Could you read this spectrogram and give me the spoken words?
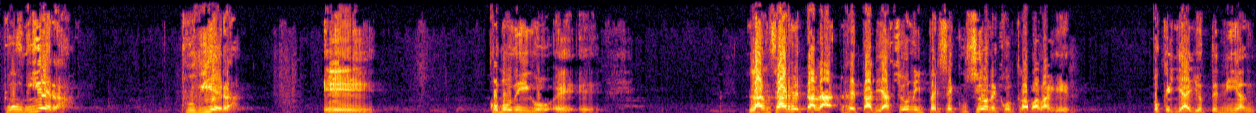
pudiera, pudiera, eh, como digo, eh, eh, lanzar retaliaciones y persecuciones contra Balaguer, porque ya ellos tenían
